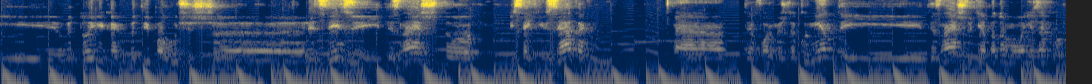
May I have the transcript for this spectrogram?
и в итоге как бы ты получишь э, лицензию, и ты знаешь, что без всяких взяток э, ты оформишь документы, и ты знаешь, что у тебя потом его не закроют.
